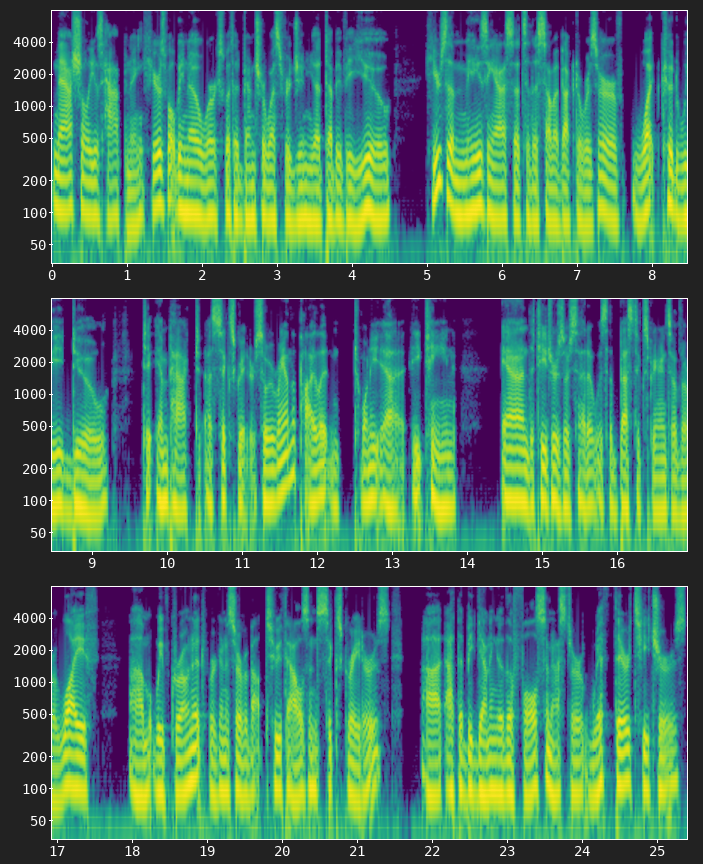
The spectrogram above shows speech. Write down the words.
nationally is happening. Here's what we know works with Adventure West Virginia at WVU. here's the amazing assets of the Bechtel Reserve. What could we do to impact a sixth grader? So we ran the pilot in 2018, uh, and the teachers have said it was the best experience of their life. Um, we've grown it. We're going to serve about 2,000 sixth graders uh, at the beginning of the fall semester with their teachers.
